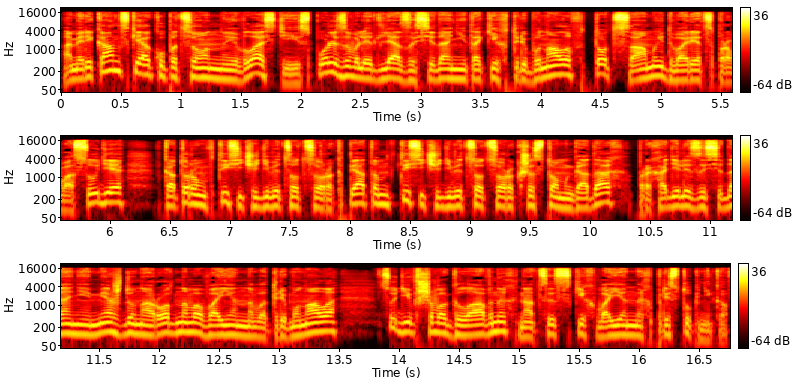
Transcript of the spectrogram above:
Американские оккупационные власти использовали для заседаний таких трибуналов тот самый Дворец правосудия, в котором в 1945-1946 годах проходили заседания Международного военного трибунала, судившего главных нацистских военных преступников.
